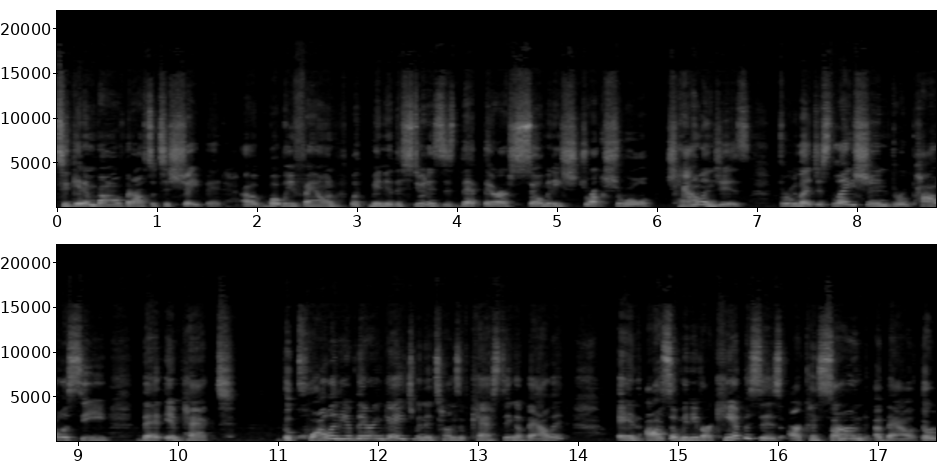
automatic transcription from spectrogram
to get involved, but also to shape it. Uh, what we found with many of the students is that there are so many structural challenges through legislation, through policy that impact the quality of their engagement in terms of casting a ballot. And also, many of our campuses are concerned about their,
